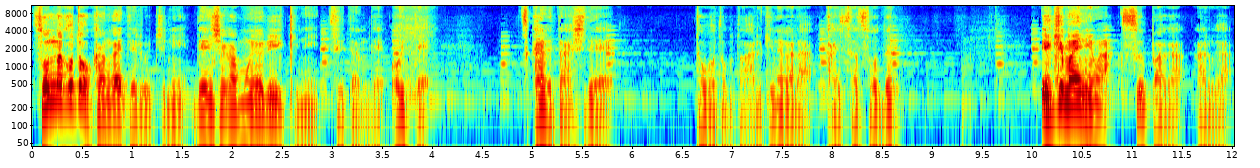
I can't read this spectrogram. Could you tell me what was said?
そんなことを考えてるうちに電車が最寄り駅に着いたので降りて疲れた足でとぼとぼと歩きながら改札を出る。駅前にはスーパーがあるが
